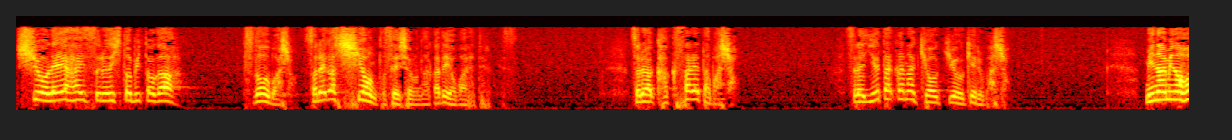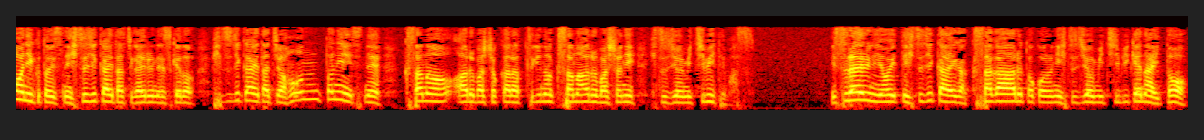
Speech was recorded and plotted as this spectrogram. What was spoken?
主を礼拝する人々が集う場所。それがシオンと聖書の中で呼ばれているんです。それは隠された場所。それは豊かな供給を受ける場所。南の方に行くとですね羊飼いたちがいるんですけど羊飼いたちは本当にですね草のある場所から次の草のある場所に羊を導いています。イスラエルにおいて羊飼いが草があるところに羊を導けないと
